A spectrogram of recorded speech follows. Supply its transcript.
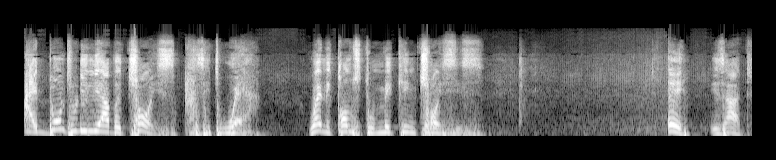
I don't really have a choice, as it were, when it comes to making choices. Hey, it's hard.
